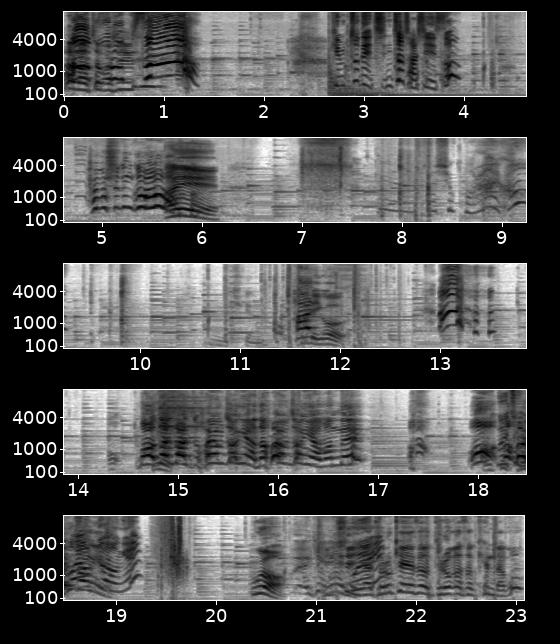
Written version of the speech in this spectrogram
나저 뭐지? 김투디 진짜 자신 있어? 해보시든가. 아니 뭐라 이거? 근데 이거 어나나 화염정이야 나 화염정이야 맞네? 어? 왜나 저거 화염정이. 뭐야? 미친 야 저렇게 해서 들어가서 캔다고?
